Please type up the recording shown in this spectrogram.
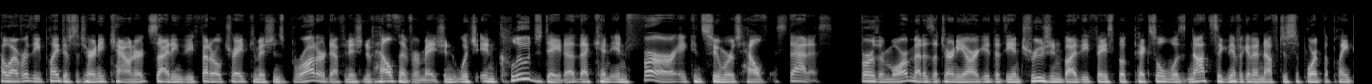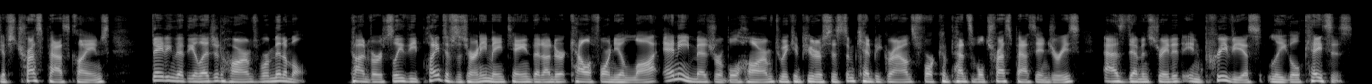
However, the plaintiff's attorney countered, citing the Federal Trade Commission's broader definition of health information, which includes data that can infer a consumer's health status. Furthermore, Meta's attorney argued that the intrusion by the Facebook Pixel was not significant enough to support the plaintiff's trespass claims stating that the alleged harms were minimal. Conversely, the plaintiff's attorney maintained that under California law, any measurable harm to a computer system can be grounds for compensable trespass injuries, as demonstrated in previous legal cases.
